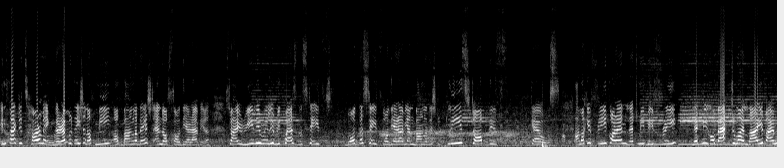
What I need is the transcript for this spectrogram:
In fact, it's harming the reputation of me, of Bangladesh, and of Saudi Arabia. So I really, really request the states, both the states, Saudi Arabia and Bangladesh, to please stop this chaos. আমাকে ফ্রি করেন let me be free let me go back to my life I am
